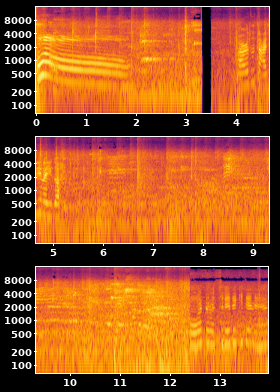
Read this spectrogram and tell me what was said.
哦，儿子打进了一个。わったら連れてきてね。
